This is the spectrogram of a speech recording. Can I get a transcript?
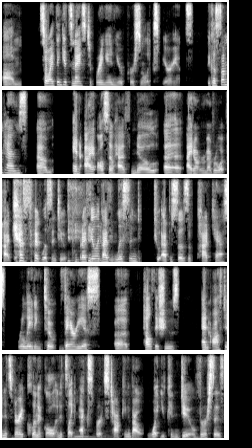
um so i think it's nice to bring in your personal experience because sometimes um and I also have no, uh, I don't remember what podcasts I've listened to, but I feel like I've listened to episodes of podcasts relating to various uh, health issues. And often it's very clinical and it's like mm. experts talking about what you can do versus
